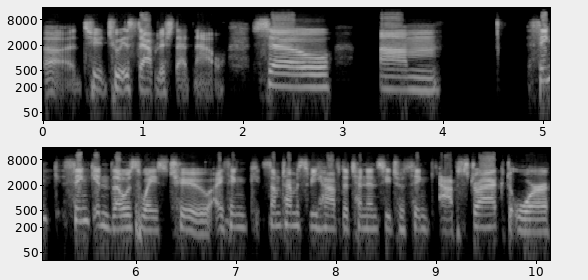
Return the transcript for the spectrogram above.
uh, to to establish that now. So. Um, think think in those ways too. I think sometimes we have the tendency to think abstract or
